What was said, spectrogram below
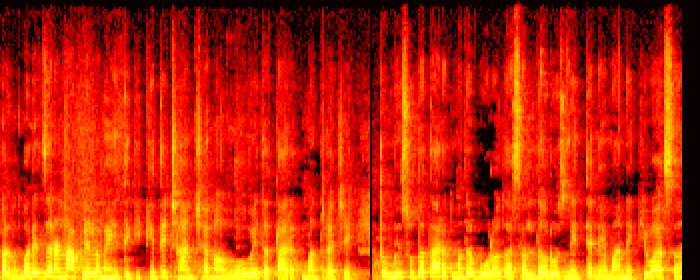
कारण बरेच जणांना आपल्याला माहिती की किती छान छान अनुभव येतात तारक मंत्राचे. तुम्ही सुद्धा तारक मंत्र बोलत असाल दररोज नित्यनेमाने किंवा असं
